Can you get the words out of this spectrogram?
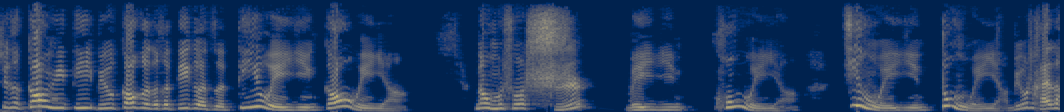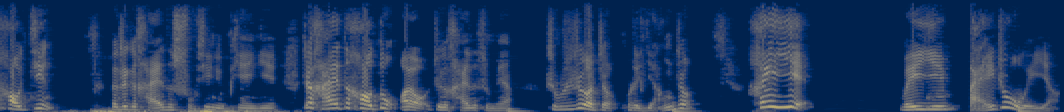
这个高与低，比如高个子和低个子，低为阴，高为阳。那我们说实为阴，空为阳，静为阴，动为阳。比如说孩子好静，那这个孩子属性就偏阴；这孩子好动，哎呦，这个孩子什么呀？是不是热症或者阳症？黑夜。为阴，白昼为阳，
